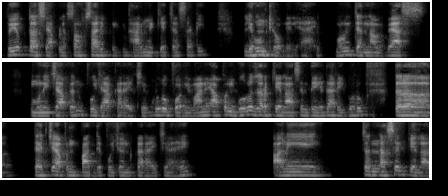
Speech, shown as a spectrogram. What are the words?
उपयुक्त असे आपल्या संसारिक धार्मिक याच्यासाठी लिहून ठेवलेले आहेत. म्हणून त्यांना व्यास मुनीची आपण पूजा करायची गुरुपौर्णिमा आणि आपण गुरु जर केला असेल देहधारी गुरु तर त्याचे आपण पाद्यपूजन करायचे आहे. आणि जर नसेल केला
